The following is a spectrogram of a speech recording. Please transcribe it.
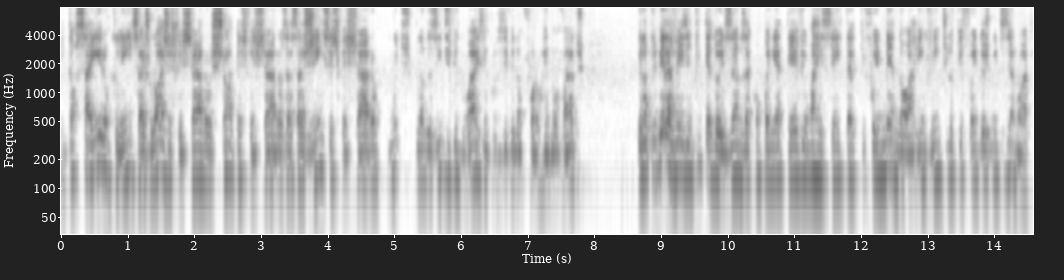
Então saíram clientes, as lojas fecharam, os shoppings fecharam, as agências fecharam, muitos planos individuais, inclusive, não foram renovados. Pela primeira vez em 32 anos, a companhia teve uma receita que foi menor em 20 do que foi em 2019.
